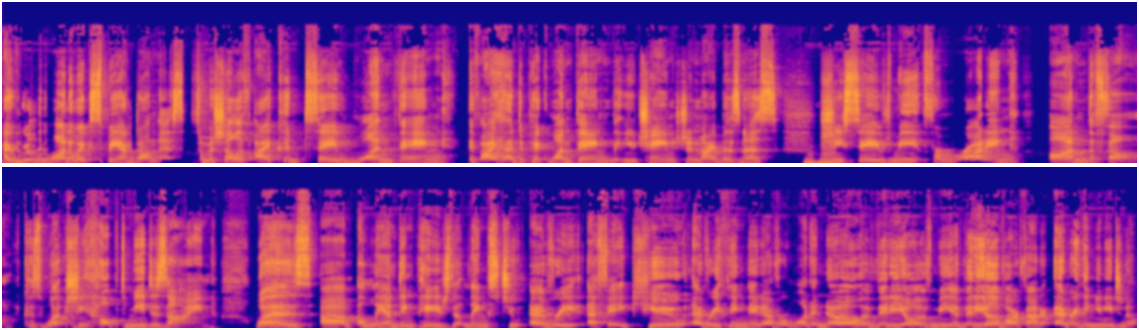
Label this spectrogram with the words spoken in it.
I really want to expand on this. So, Michelle, if I could say one thing, if I had to pick one thing that you changed in my business, Mhm. she saved me from rotting on the phone because what she helped me design was um, a landing page that links to every FAQ, everything they'd ever want to know, a video of me, a video of our founder, everything you need to know.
